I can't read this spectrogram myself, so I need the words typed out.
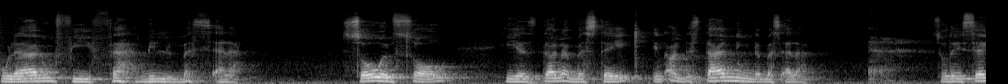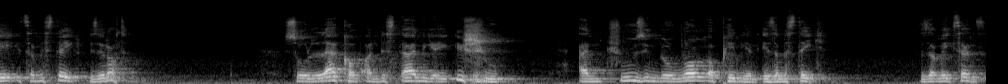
فلان في فهم المسألة. So and so, he has done a mistake in understanding the mas'ala. So they say it's a mistake, is it not? So lack of understanding a issue and choosing the wrong opinion is a mistake. Does that make sense?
